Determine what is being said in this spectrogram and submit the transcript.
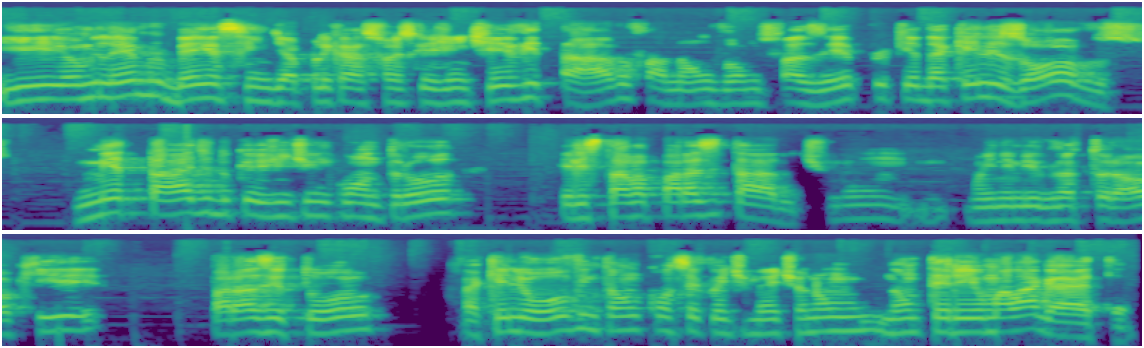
E eu me lembro bem assim de aplicações que a gente evitava, falar não vamos fazer, porque daqueles ovos, metade do que a gente encontrou, ele estava parasitado. Tinha um, um inimigo natural que parasitou aquele ovo, então consequentemente eu não, não terei uma lagarta.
